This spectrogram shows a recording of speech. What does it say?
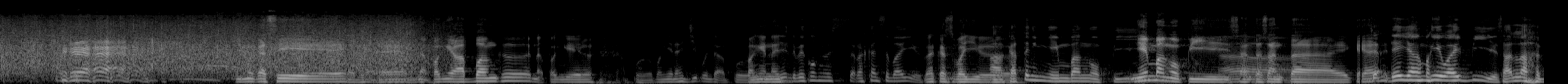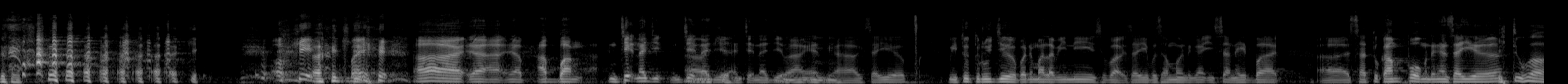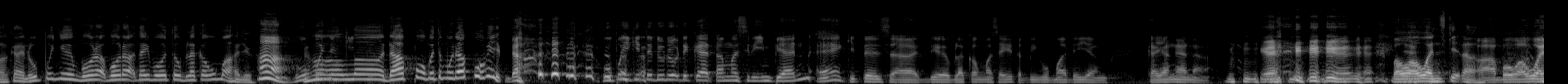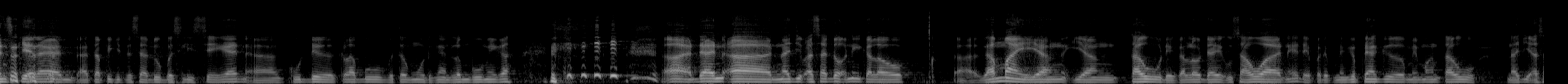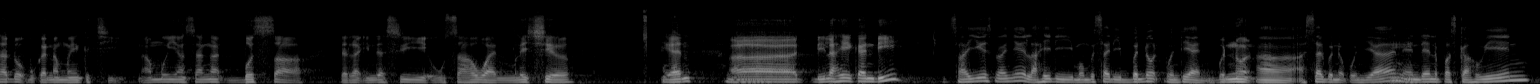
Terima kasih. Eh, nak panggil abang ke? Nak panggil Apa, panggil Najib pun tak apa. Panggil Najib. Lebih kurang rakan sebaya. rakan sebaya. Ah, kata nyembang ngopi. Nyembang ngopi, Ah. santai-santai kan? Dia, dia yang panggil YB je, salah tu. Okey. Okey. Okey. Baik. Ah ya, ya abang Encik Najib, Encik Ah, Najib, okey. Encik Najib ah, kan. Ah, saya begitu teruja pada malam ini sebab saya bersama dengan insan hebat ah, satu kampung dengan saya. Itu lah kan. Rupanya borak-borak tadi bawa tahu belakang rumah je. Ha, Ya rupanya kita Allah, dapur bertemu dapur, babe. Dah. Rupanya kita duduk dekat Taman Seri Impian eh kita uh, dia belakang rumah saya tapi rumah dia yang kayangan lah. Bawa awan sikit lah. Ah, bawa awan sikit kan. Ah, tapi kita selalu berselisih kan. Ah, kuda kelabu bertemu dengan lembu merah. ah, dan ah, Najib Asadok ni kalau ah, ramai yang yang tahu dia kalau dari usahawan eh daripada peniaga-peniaga memang tahu Najib Asadok bukan nama yang kecil. Nama yang sangat besar dalam industri usahawan Malaysia. Kan? Ah, dilahirkan di Saya sebenarnya lahir di membesar di Benut Pontian. Benut. Ah, asal Benut Pontian hmm. and then lepas kahwin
